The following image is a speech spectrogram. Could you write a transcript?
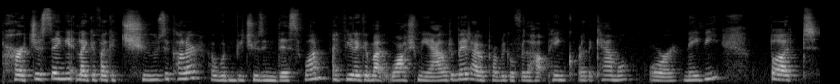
purchasing it. Like if I could choose a colour, I wouldn't be choosing this one. I feel like it might wash me out a bit. I would probably go for the hot pink or the camel or navy but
